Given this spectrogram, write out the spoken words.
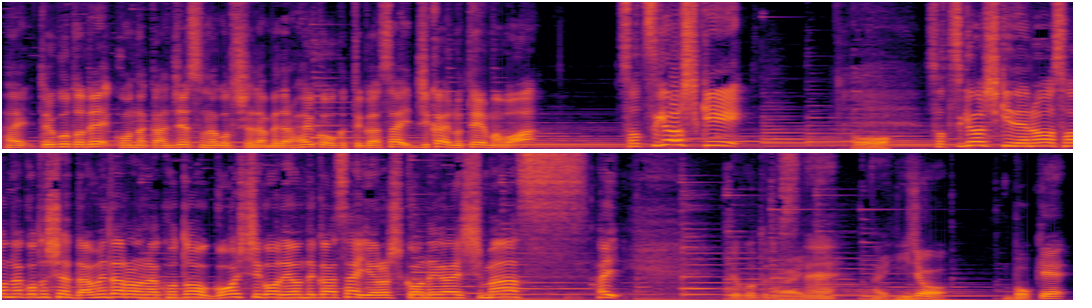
はいということでこんな感じでそんなことしちゃダメだら早く送ってください。次回のテーマは卒業式。お。卒業式でのそんなことしちゃダメだろうなことを五七五で読んでください。よろしくお願いします。はいということですね、はい、以上ボケ。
